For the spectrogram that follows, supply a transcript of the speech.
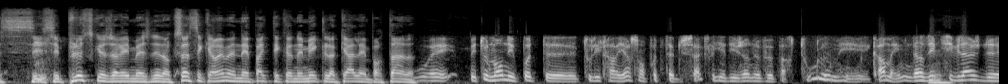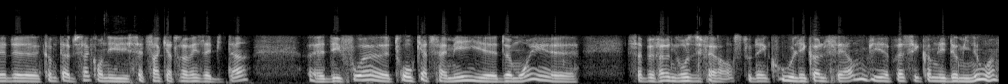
c'est plus que j'aurais imaginé. Donc ça, c'est quand même un impact économique local important. Oui, mais tout le monde n'est pas de, tous les travailleurs sont pas de Tadoussac. Il y a des gens un peu partout, là, mais quand même. Dans des hmm. petits villages de, de comme Tadoussac, on est 780 habitants. Euh, des fois, trois ou quatre familles de moins ça peut faire une grosse différence. Tout d'un coup, l'école ferme, puis après, c'est comme les dominos. Hein.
